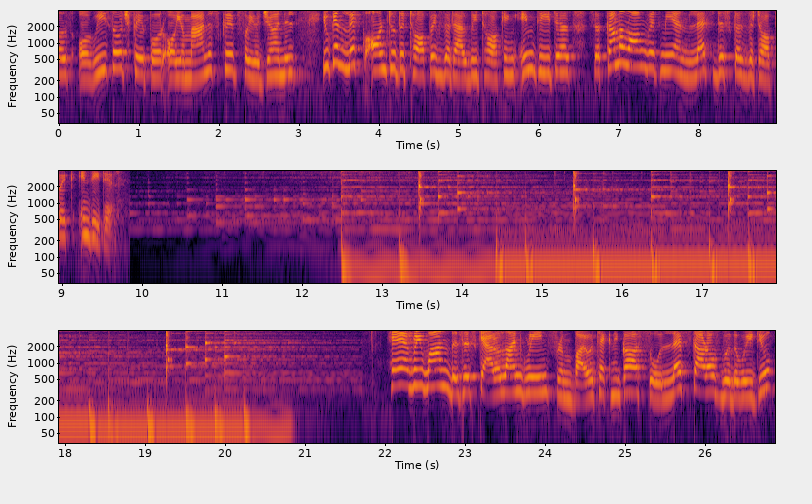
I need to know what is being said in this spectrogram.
articles or research paper or your manuscript for your journal, you can look onto the topics that I'll be talking in detail. So come along with me and let's discuss the topic in detail. Hey everyone, this is Caroline Green from Biotecnika. So let's start off with the video.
